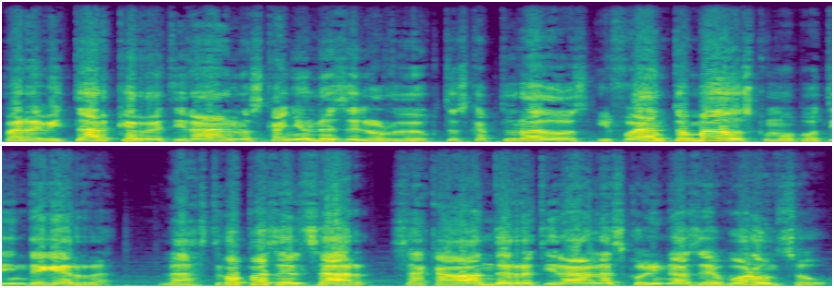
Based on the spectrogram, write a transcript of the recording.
para evitar que retiraran los cañones de los reductos capturados y fueran tomados como botín de guerra. Las tropas del zar se acababan de retirar a las colinas de Voronezh.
